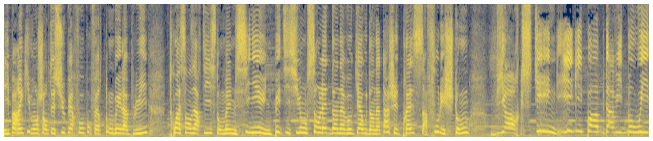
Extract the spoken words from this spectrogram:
Il paraît qu'ils vont chanter super faux pour faire tomber la pluie. 300 artistes ont même signé une pétition sans l'aide d'un avocat ou d'un attaché de presse. Ça fout les jetons. Björk, Sting, Iggy Pop, David Bowie,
